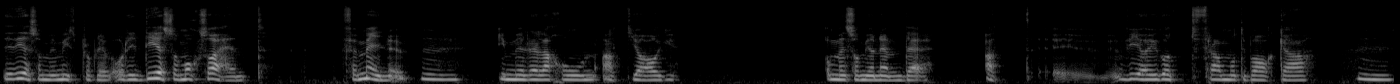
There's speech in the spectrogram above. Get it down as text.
det är det som är mitt problem och det är det som också har hänt för mig nu Mm. i min relation att jag, ja, men som jag nämnde, vi har ju gått fram och tillbaka Mm.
